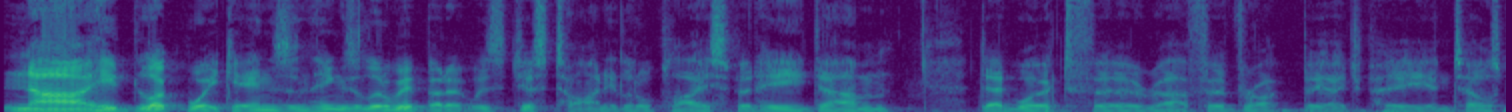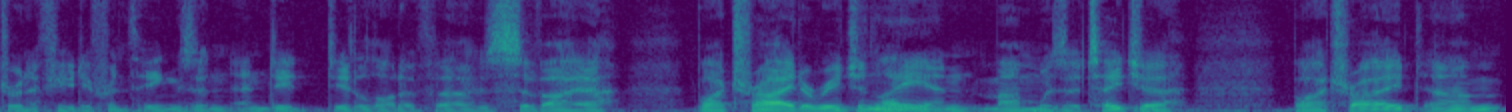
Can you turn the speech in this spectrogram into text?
no, he'd look weekends and things a little bit, but it was just tiny little place. But he'd um, dad worked for uh, for BHP and Telstra and a few different things, and, and did did a lot of uh, surveyor by trade originally, and mum was a teacher by trade um,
